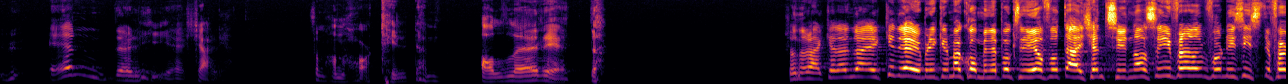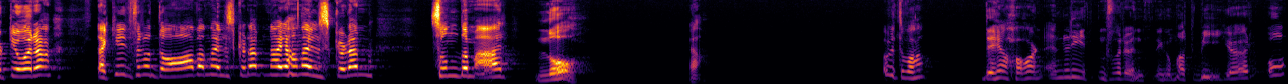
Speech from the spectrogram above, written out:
uendelige kjærligheten som han har til dem allerede. Skjønner jeg Ikke det, er ikke det øyeblikket de har kommet ned på kne og fått erkjent synda si for, for de siste 40 åra. Det er ikke fra da av han elsker dem. Nei, han elsker dem som de er nå. Ja. Og vet du hva? Det har han en liten forventning om at vi gjør òg.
